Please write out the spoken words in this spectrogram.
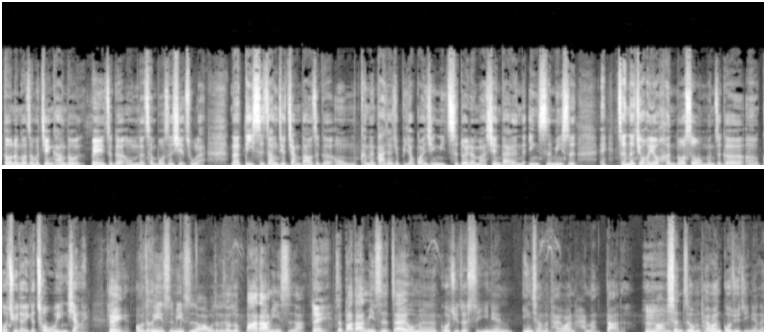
都能够这么健康，都被这个我们的陈博士写出来。那第四章就讲到这个，嗯，可能大家就比较关心，你吃对了吗？现代人的饮食迷失，哎，真的就会有很多是我们这个呃过去的一个错误印象，哎，对哦，这个饮食迷失哦，我这个叫做八大迷失啊。对，这八大迷失在我们过去这十一年影响了台湾还蛮大的。嗯啊，甚至我们台湾过去几年的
